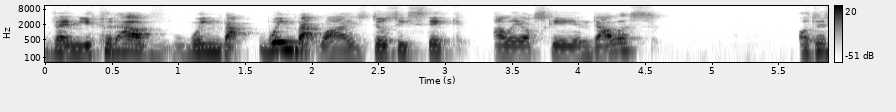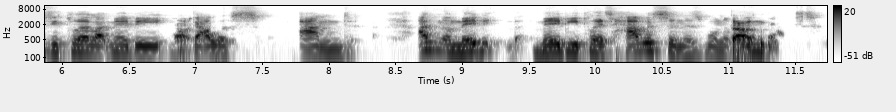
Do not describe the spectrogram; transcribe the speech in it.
then you could have wing back wing back wise. Does he stick Alioski and Dallas, or does he play like maybe Right. Dallas and I don't know maybe maybe he plays Harrison as one of That- wing backs.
